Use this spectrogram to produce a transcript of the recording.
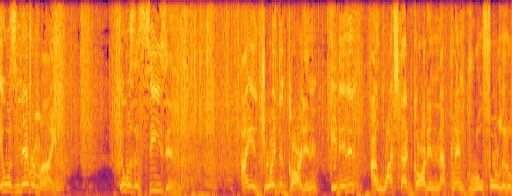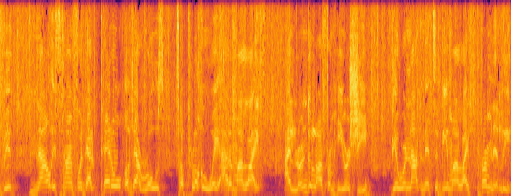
It was never mine. It was a season. I enjoyed the garden. It didn't, I watched that garden and that plant grow for a little bit. Now it's time for that petal of that rose to pluck away out of my life. I learned a lot from he or she. They were not meant to be in my life permanently.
